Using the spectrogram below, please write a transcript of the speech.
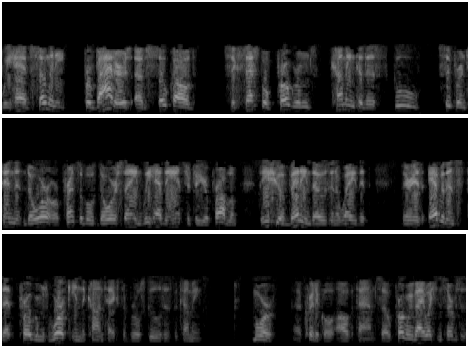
we have so many providers of so-called successful programs coming to the school superintendent door or principal's door saying we have the answer to your problem. The issue of vetting those in a way that there is evidence that programs work in the context of rural schools is becoming more uh, critical all the time. So program evaluation services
